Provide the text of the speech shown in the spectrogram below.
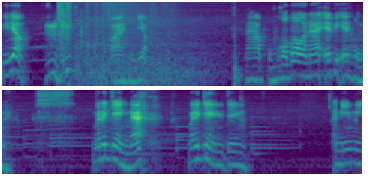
medium ไป medium นะครับผมขอบอกนะ FPS ผมไม่ได้เก่งนะ ไม่ได้เก่งจริงอันนี้มี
